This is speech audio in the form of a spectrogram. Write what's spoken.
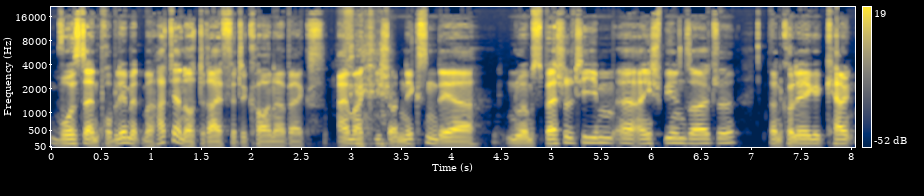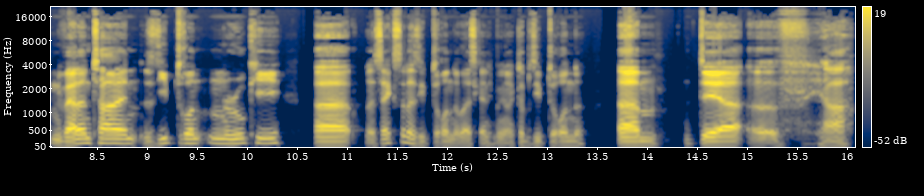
wo ist dein Problem mit? Man hat ja noch drei fitte Cornerbacks. Einmal Keyshawn Nixon, der nur im Special Team äh, eigentlich spielen sollte. Dann Kollege Carrington Valentine, siebtrunden Rookie. Äh, sechste oder siebte Runde, weiß ich gar nicht mehr. Genau. Ich glaube, siebte Runde. Ähm, der, äh, ja,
